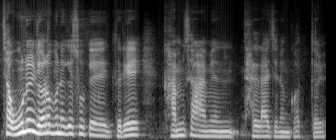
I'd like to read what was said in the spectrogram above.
자 오늘 여러분에게 소개해드릴 감사하면 달라지는 것들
